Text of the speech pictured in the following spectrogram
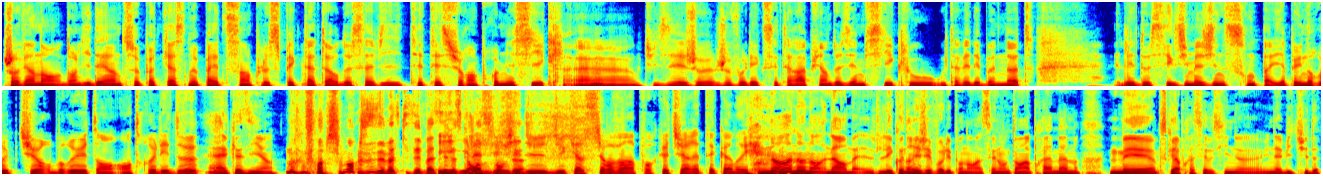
Je reviens dans, dans l'idée hein, de ce podcast, ne pas être simple spectateur de sa vie. Tu étais sur un premier cycle euh, où tu disais je, je volais, etc. Puis un deuxième cycle où, où tu avais des bonnes notes. Les deux cycles, j'imagine, sont pas. Il n'y a pas une rupture brute en- entre les deux. Eh, quasi, hein. Franchement, je sais pas ce qui s'est passé Il, il a suffi je- du, du 15 sur 20 pour que tu arrêtes tes conneries. Non, non, non, non. Mais les conneries, j'ai volé pendant assez longtemps après même, mais parce qu'après c'est aussi une, une habitude.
